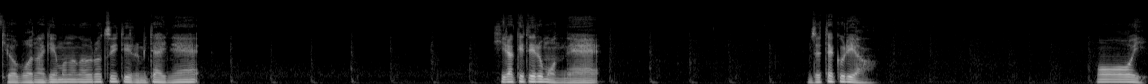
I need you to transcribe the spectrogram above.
凶暴な獲物がうろついているみたいね開けてるもんね絶対来るやんおーい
